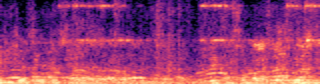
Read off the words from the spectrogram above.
বিশ আছে বেশি।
